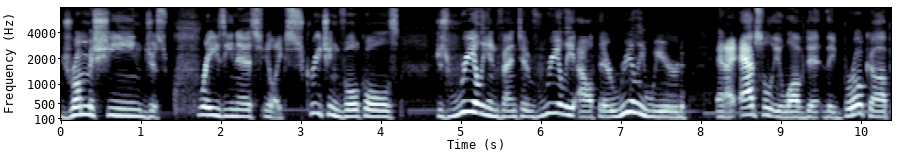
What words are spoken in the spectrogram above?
drum machine, just craziness, you know, like screeching vocals, just really inventive, really out there, really weird. And I absolutely loved it. They broke up,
